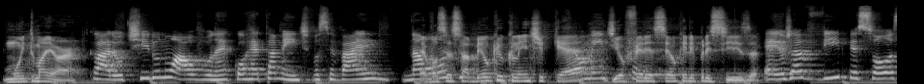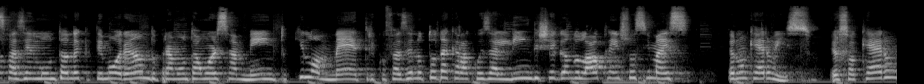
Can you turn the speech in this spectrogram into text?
muito maior. Claro, eu tiro no alvo, né? Corretamente. Você vai na é você saber o que o cliente quer e quer. oferecer o que ele precisa. É, eu já vi pessoas fazendo, montando, demorando para montar um orçamento quilométrico, fazendo toda aquela coisa linda e chegando lá o cliente falou assim: "Mas eu não quero isso. Eu só quero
